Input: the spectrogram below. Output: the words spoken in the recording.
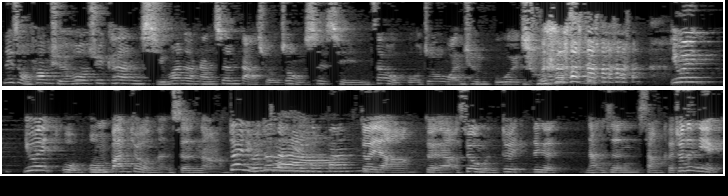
那种放学后去看喜欢的男生打球这种事情，在我国中完全不会出现。因为因为我我们班就有男生呐、对，你们就男女合班，对啊对啊，所以我们对那个男生上课，就是你也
